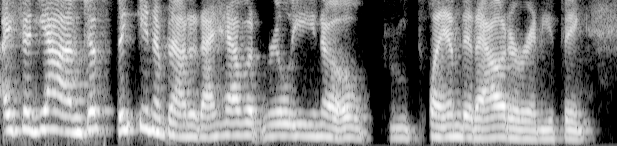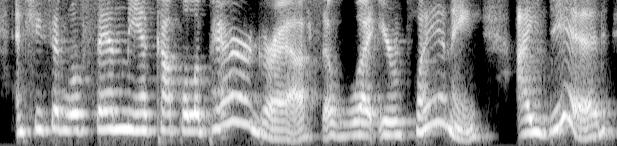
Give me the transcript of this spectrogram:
I said, Yeah, I'm just thinking about it. I haven't really you know, planned it out or anything. And she said, Well, send me a couple of paragraphs of what you're planning. I did.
